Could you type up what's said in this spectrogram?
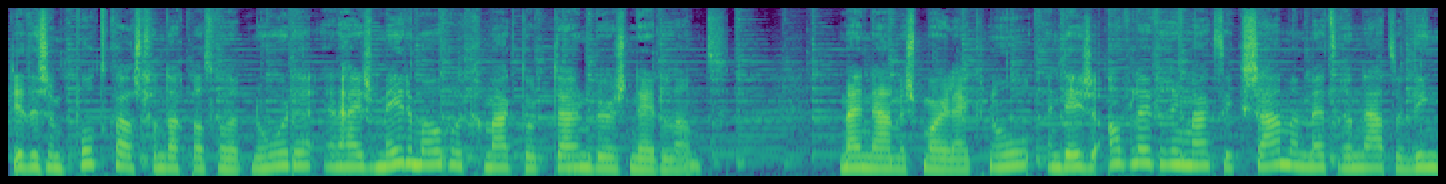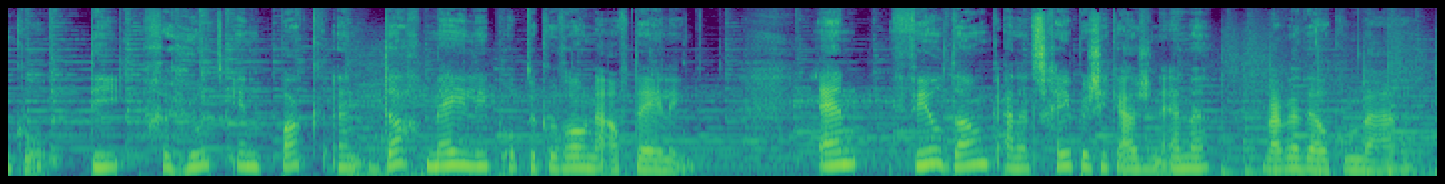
Dit is een podcast van Dagblad van het Noorden en hij is mede mogelijk gemaakt door Tuinbeurs Nederland. Mijn naam is Marjolein Knol en deze aflevering maakte ik samen met Renate Winkel, die gehuld in pak een dag meeliep op de corona-afdeling. En veel dank aan het Schepenziekenhuis in Emmen, waar we welkom waren.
